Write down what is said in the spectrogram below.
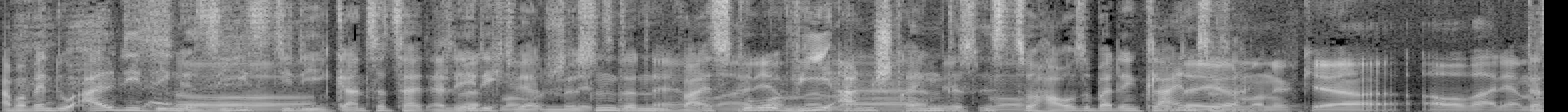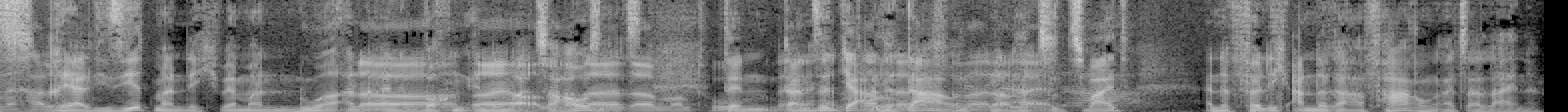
Aber wenn du all die Dinge siehst, die die ganze Zeit erledigt werden müssen, dann weißt du, wie anstrengend es ist, zu Hause bei den Kleinen zu sein. Das realisiert man nicht, wenn man nur an einem Wochenende mal zu Hause ist. Denn dann sind ja alle da und man hat zu zweit eine völlig andere Erfahrung als alleine.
